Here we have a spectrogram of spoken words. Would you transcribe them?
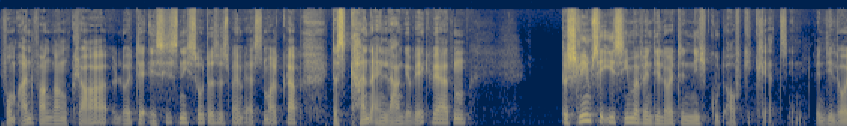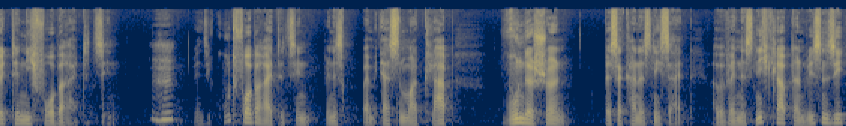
vom Anfang an klar, Leute, es ist nicht so, dass es beim ersten Mal klappt. Das kann ein langer Weg werden. Das Schlimmste ist immer, wenn die Leute nicht gut aufgeklärt sind, wenn die Leute nicht vorbereitet sind. Mhm. Wenn sie gut vorbereitet sind, wenn es beim ersten Mal klappt, wunderschön. Besser kann es nicht sein. Aber wenn es nicht klappt, dann wissen sie,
